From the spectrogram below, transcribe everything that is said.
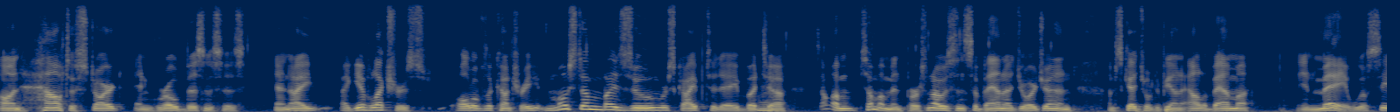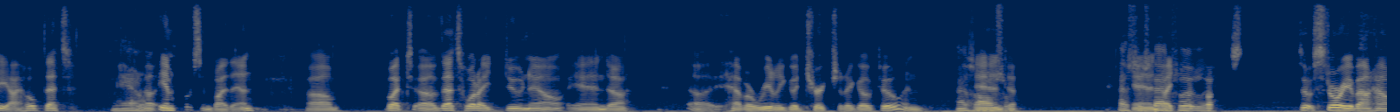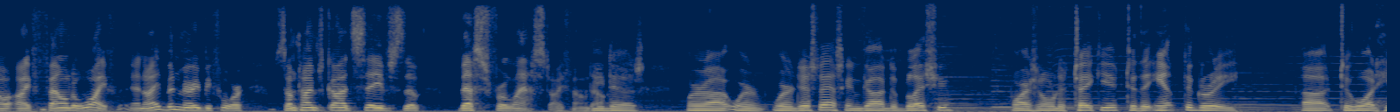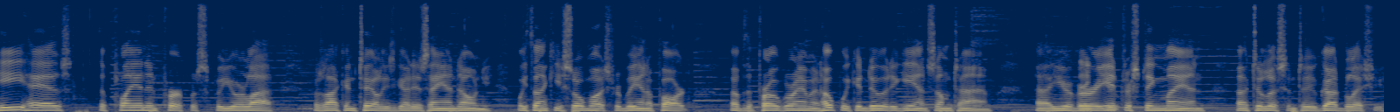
on how to start and grow businesses. And I, I give lectures all over the country, most of them by Zoom or Skype today, but Right. uh, some of them some of them in person. I was in Savannah, Georgia, and I'm scheduled to be in Alabama in May. We'll see. I hope that's Yeah. uh, in person by then. Um, but uh, that's what I do now, and uh, have a really good church that I go to, and That's and, awesome. uh, That's just I absolutely. the story about how I found a wife, and I'd been married before. Sometimes God saves the best for last. I found He out. He does. We're, uh, we're, we're just asking God to bless you. We're asking Lord to take you to the nth degree uh, to what He has the plan and purpose for your life. Because I can tell He's got His hand on you. We thank you so much for being a part of the program and hope we can do it again sometime. Uh, you're a very you. interesting man uh, to listen to. God bless you.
